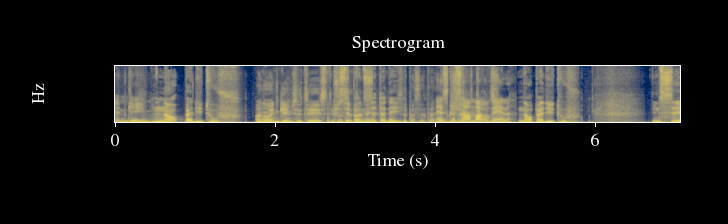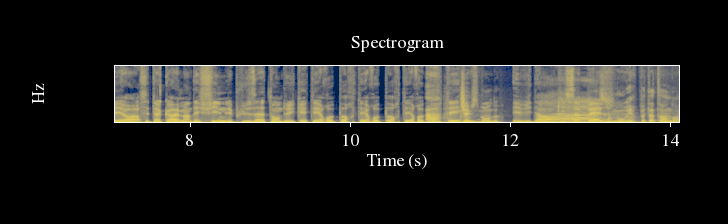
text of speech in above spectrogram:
Endgame Non, pas du tout. Ah non, Endgame, c'était c'était Puis pas c'est cette pas de année. cette année. C'est pas cette année. Est-ce que c'est un Marvel Non, pas du tout. Une sé- alors c'était quand même un des films les plus attendus qui a été reporté, reporté, Ah, reporté, James Bond. évidemment, qui Ah. s'appelle Mourir peut attendre.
